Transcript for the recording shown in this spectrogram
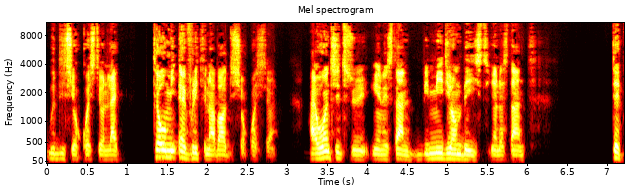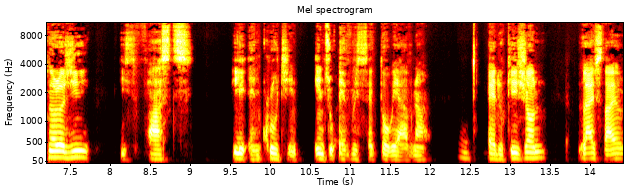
with this your question. Like, tell me everything about this your question. I want you to, you understand, be medium based. You understand? Technology is fastly encroaching into every sector we have now. Mm. Education, lifestyle,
